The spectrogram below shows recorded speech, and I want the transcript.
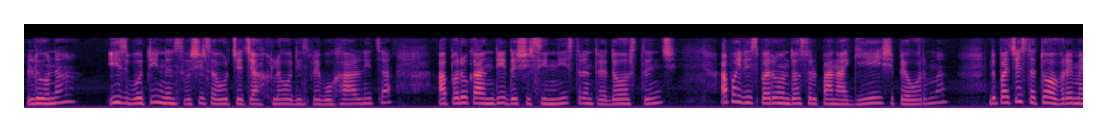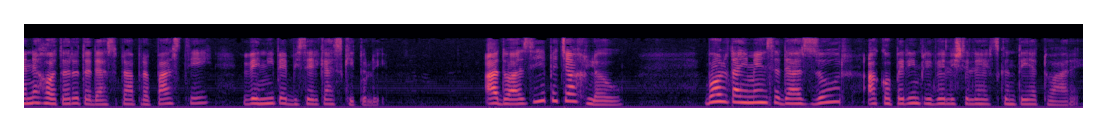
Luna, izbutind în sfârșit să urce ceahlău dinspre Buhalnița, apărut candidă și sinistră între două stânci, apoi dispăru în dosul Panaghiei și pe urmă, după ce stătu o vreme nehotărâtă deasupra prăpastiei, veni pe biserica schitului. A doua zi pe Ceahlău, bolta imensă de azur acoperind priveliștele scântâietoare.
